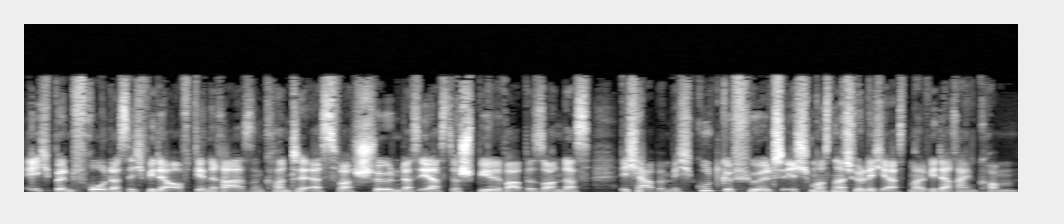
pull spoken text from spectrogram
Ich bin froh, dass ich wieder auf den Rasen konnte. Es war schön. Das erste Spiel war besonders. Ich habe mich gut gefühlt. Ich muss natürlich erst mal wieder reinkommen.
